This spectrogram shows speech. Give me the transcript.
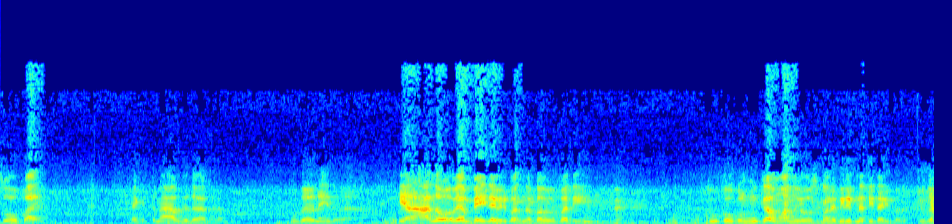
શું ઉપાય? કે, તમે આવજો દવા કરો હું ગયો નહીં દવા. એ આ નવો વેમ પેજ જાય પાસે નફા ઉપાથી તું કહું, પણ હું કેવા માનું એવો? મને બિલીફ નથી તારી પર. શું કહે?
